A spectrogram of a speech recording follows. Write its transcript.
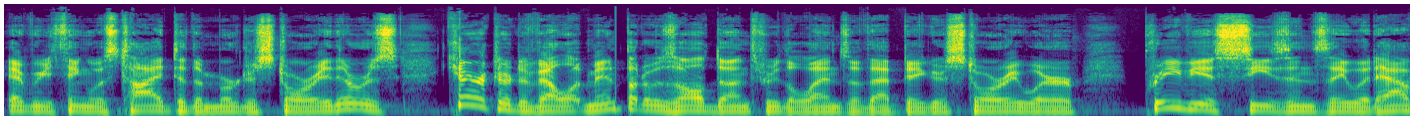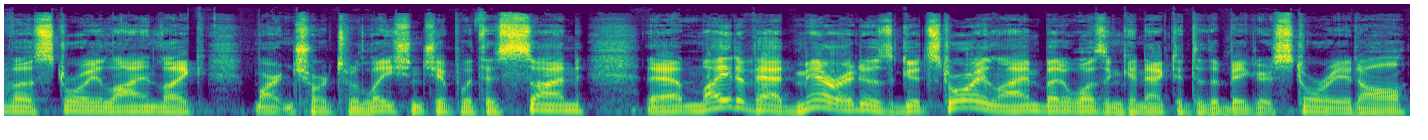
everything was tied to the murder story. There was character development, but it was all done through the lens of that bigger story. Where previous seasons they would have a storyline like Martin Short's relationship with his son that might have had merit. It was a good storyline, but it wasn't connected to the bigger story at all.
